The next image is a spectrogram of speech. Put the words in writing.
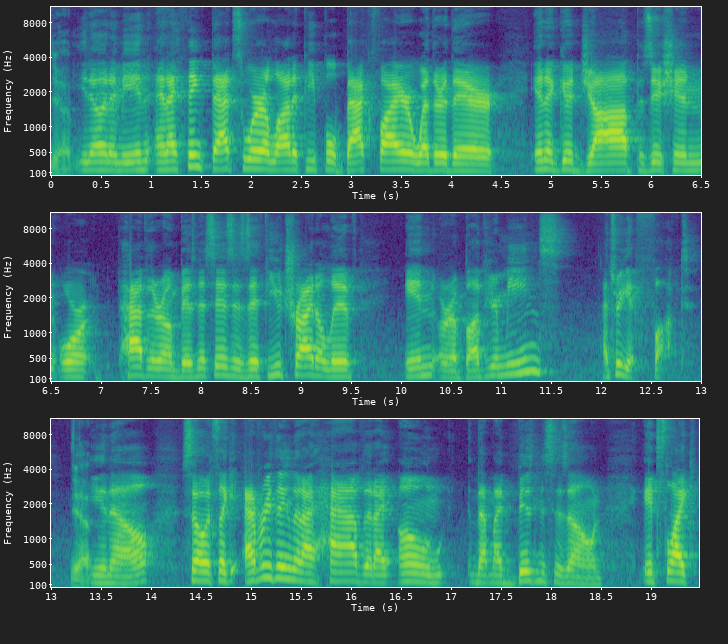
Yeah. You know what I mean? And I think that's where a lot of people backfire, whether they're in a good job position or have their own businesses, is if you try to live in or above your means, that's where you get fucked. Yeah. You know? So it's like everything that I have that I own, that my businesses own, it's like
